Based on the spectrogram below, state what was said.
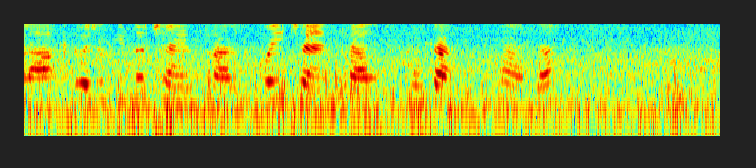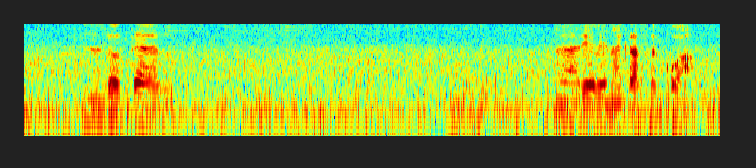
là, dove c'è scritto Central, quei Central. Luca, guarda. L'hotel. Maria viene a casa qua.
